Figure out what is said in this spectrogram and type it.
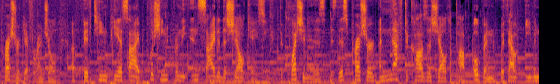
pressure differential of 15 psi pushing from the inside of the shell casing. The question is, is this pressure enough to cause the shell to pop open without even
